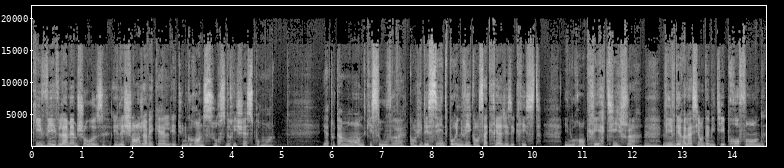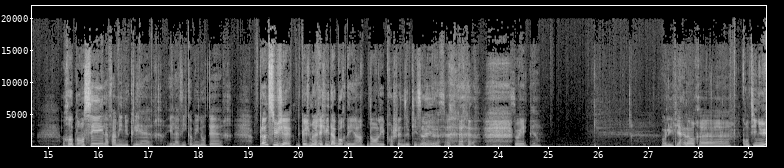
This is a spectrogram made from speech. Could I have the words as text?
qui vivent la même chose et l'échange avec elles est une grande source de richesse pour moi il y a tout un monde qui s'ouvre quand je décide pour une vie consacrée à Jésus-Christ. Il nous rend créatifs, mm. vivre des relations d'amitié profondes, repenser la famille nucléaire et la vie communautaire. Plein de sujets que je me réjouis d'aborder hein, dans les prochains épisodes. Oui, Bien. Olivia, alors, euh, continue.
